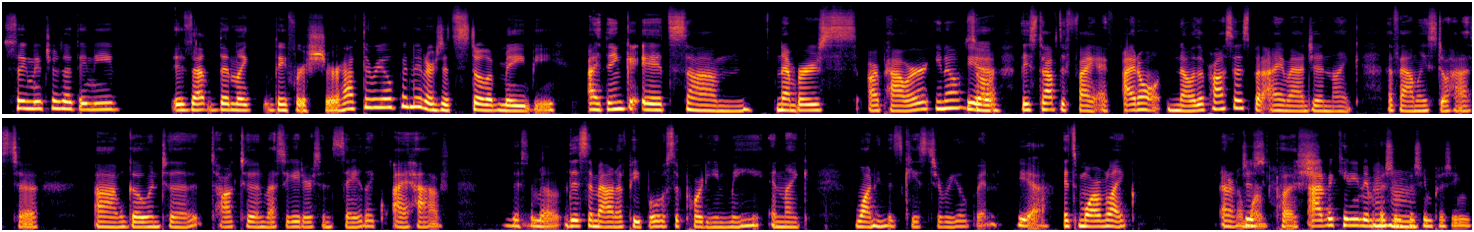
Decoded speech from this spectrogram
signatures that they need, is that then like they for sure have to reopen it, or is it still a maybe? I think it's um numbers are power, you know? Yeah. So they still have to fight. I, I don't know the process, but I imagine like the family still has to um go into talk to investigators and say like I have This amount, this amount of people supporting me and like wanting this case to reopen. yeah, It's more of like I don't know, Just more push. advocating and pushing, Mhm. pushing, pushing.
